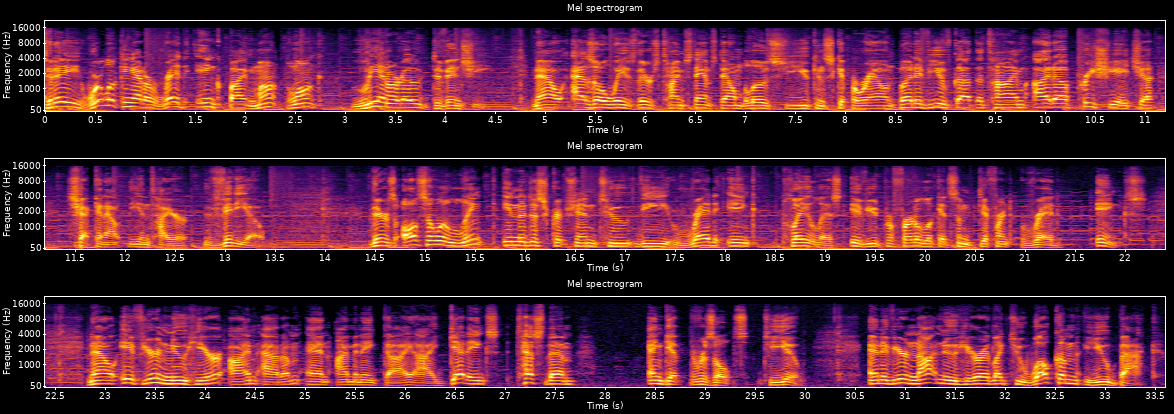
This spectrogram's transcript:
Today, we're looking at a red ink by Montblanc Leonardo da Vinci. Now, as always, there's timestamps down below so you can skip around, but if you've got the time, I'd appreciate you checking out the entire video. There's also a link in the description to the red ink playlist if you'd prefer to look at some different red inks. Now, if you're new here, I'm Adam and I'm an ink guy. I get inks, test them, and get the results to you. And if you're not new here, I'd like to welcome you back.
